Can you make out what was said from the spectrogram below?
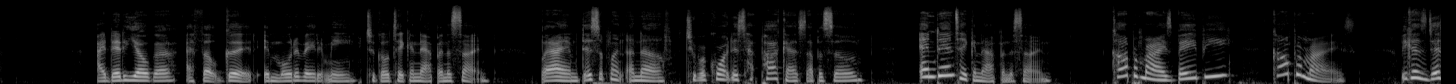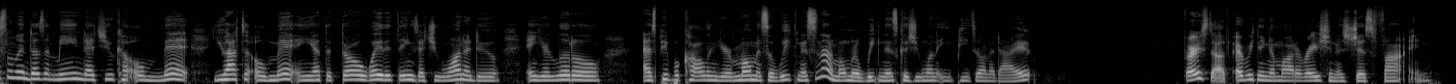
I did yoga. I felt good. It motivated me to go take a nap in the sun. But I am disciplined enough to record this podcast episode and then take a nap in the sun. Compromise, baby. Compromise. Because discipline doesn't mean that you can omit. You have to omit and you have to throw away the things that you want to do and your little, as people call them, your moments of weakness. It's not a moment of weakness because you want to eat pizza on a diet. First off, everything in moderation is just fine.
